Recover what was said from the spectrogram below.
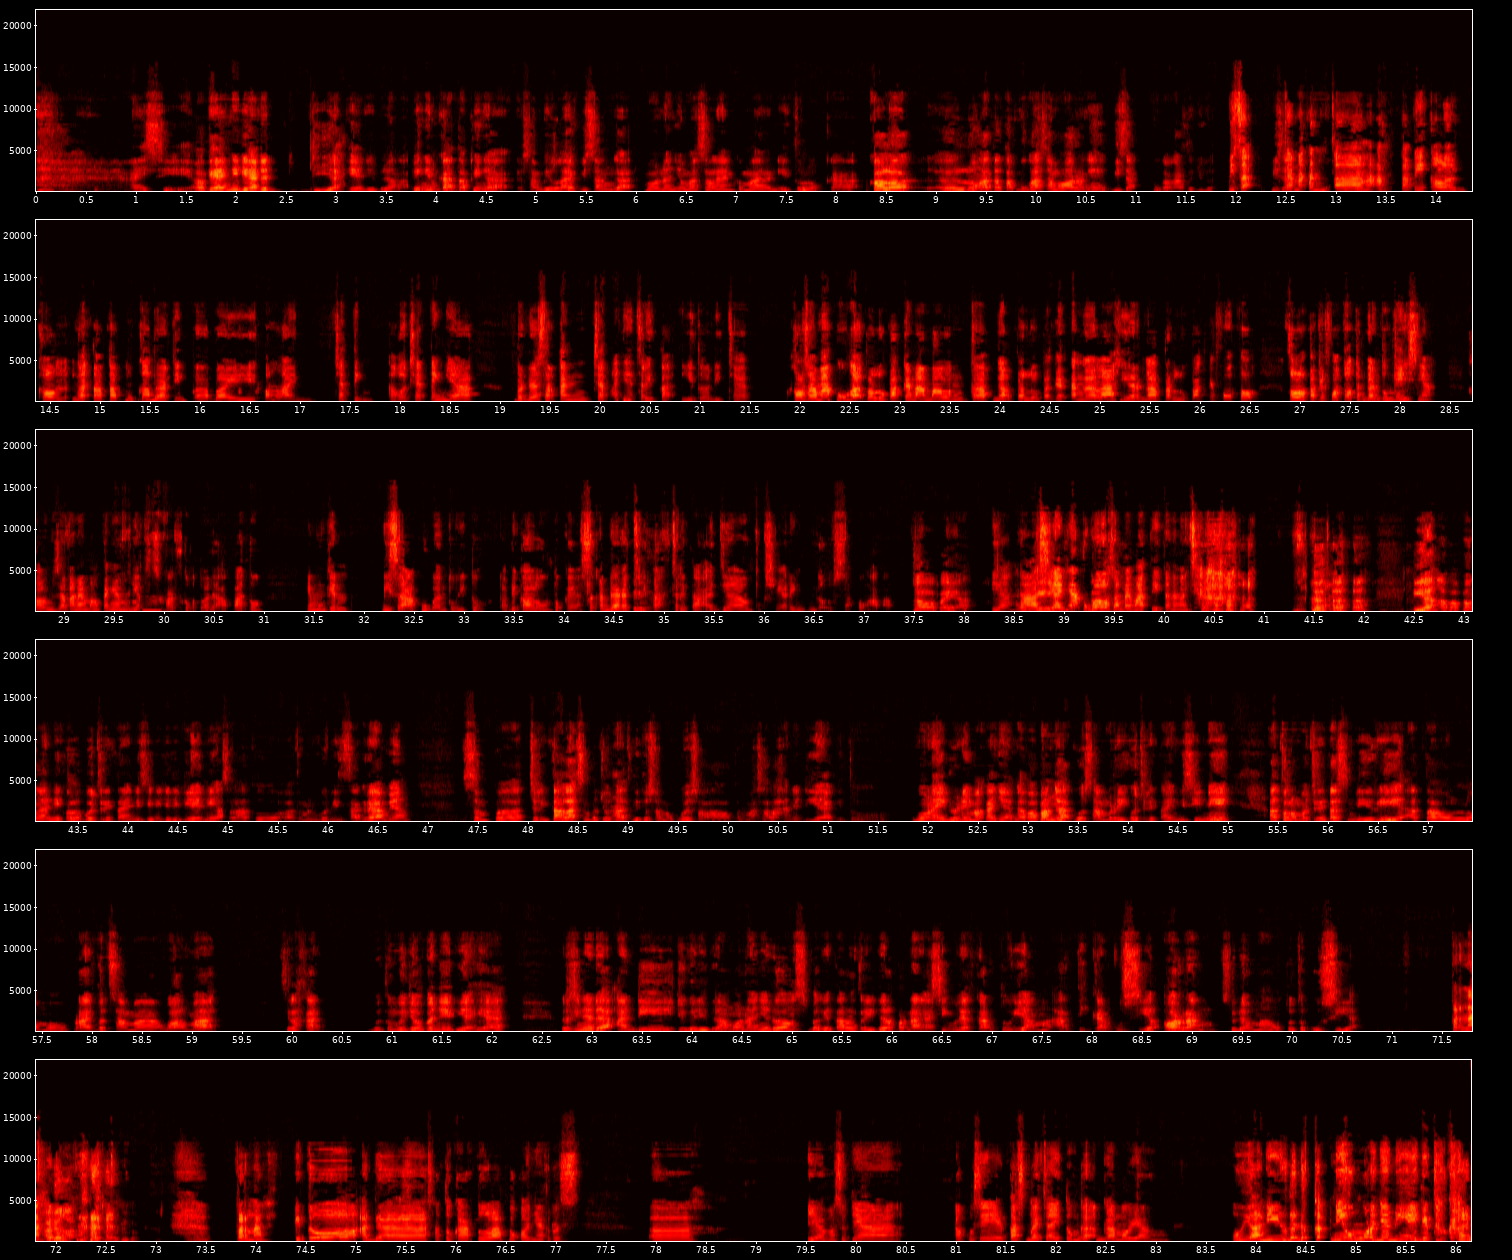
I see. Oke, ini dia ada dia ya, dia bilang, pingin kak, tapi nggak sambil live bisa nggak mau nanya masalah yang kemarin itu loh kak. Kalau eh, lo nggak tatap muka sama orangnya bisa buka kartu juga. Bisa, Bisa. karena kan uh, ah, tapi kalau kalau nggak tatap muka berarti uh, by online chatting kalau chatting ya berdasarkan chat aja cerita gitu di chat kalau sama aku nggak perlu pakai nama lengkap nggak perlu pakai tanggal lahir nggak perlu pakai foto kalau pakai foto tergantung Hmm. case nya kalau misalkan emang pengen Hmm. lihat sesuatu atau ada apa tuh ya mungkin bisa aku bantu itu. Tapi kalau untuk kayak sekedar cerita cerita aja untuk sharing nggak usah kok nggak apa-apa. Nggak apa-apa ya. ya rahasianya aku bawa sampai mati tenang aja. Dia nggak apa-apa nggak nih kalau gue ceritain di sini? Jadi dia ini salah satu uh, teman gue di Instagram yang sempat cerita lah sempat curhat gitu sama gue soal permasalahannya dia gitu. Gue nanya dulu nih makanya. Nggak apa-apa nggak gue summary gue ceritain di sini atau lo mau cerita sendiri atau lo mau private sama Walma silahkan. Gue tunggu jawabannya dia ya. Terus ini ada Andi juga dibilang mau nanya dong sebagai tarot reader pernah nggak sih ngeliat kartu yang mengartikan usia orang sudah mau tutup usia? Pernah. Ada nggak? Gitu? pernah. Itu ada satu kartu lah pokoknya. Terus eh ya maksudnya aku sih pas baca itu nggak nggak mau yang oh ya nih udah deket nih umurnya nih gitu kan.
